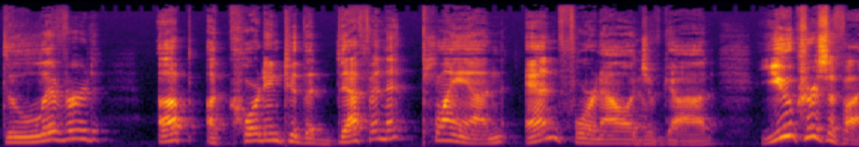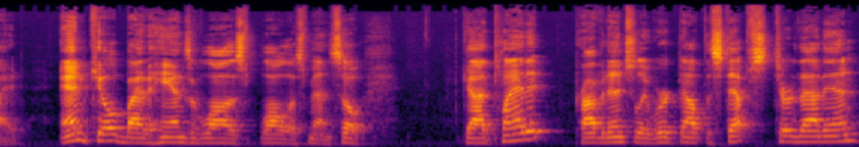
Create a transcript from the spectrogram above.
delivered up according to the definite plan and foreknowledge of God, you crucified and killed by the hands of lawless, lawless men. So God planned it, providentially worked out the steps to that end,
